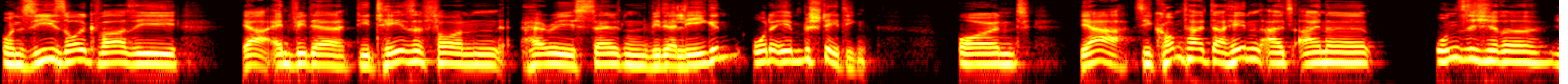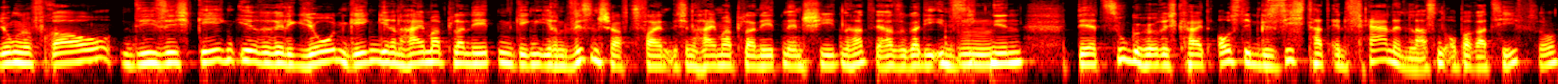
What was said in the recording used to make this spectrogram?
Und sie soll quasi ja entweder die These von Harry Selden widerlegen oder eben bestätigen. Und ja, sie kommt halt dahin als eine unsichere junge Frau, die sich gegen ihre Religion, gegen ihren Heimatplaneten, gegen ihren wissenschaftsfeindlichen Heimatplaneten entschieden hat. Ja, sogar die Insignien der Zugehörigkeit aus dem Gesicht hat entfernen lassen, operativ. So.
